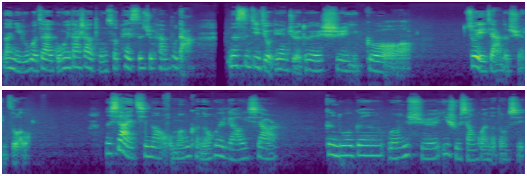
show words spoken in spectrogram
那你如果在国会大厦的同侧佩斯去看布达，那四季酒店绝对是一个最佳的选择了。那下一期呢，我们可能会聊一下更多跟文学艺术相关的东西。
